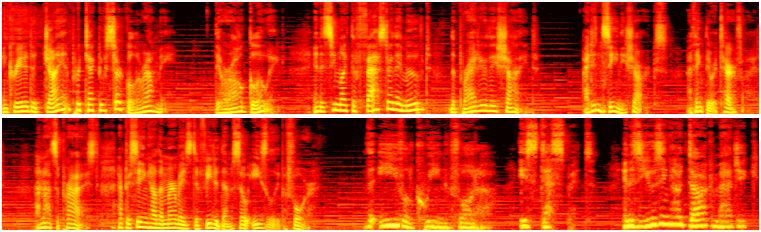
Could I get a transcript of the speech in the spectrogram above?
and created a giant protective circle around me. They were all glowing, and it seemed like the faster they moved, the brighter they shined. I didn't see any sharks. I think they were terrified. I'm not surprised, after seeing how the mermaids defeated them so easily before. The evil Queen Flora is desperate and is using her dark magic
